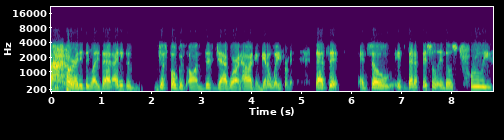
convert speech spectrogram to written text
or anything like that. I need to just focus on this jaguar and how I can get away from it. That's it. And so it's beneficial in those truly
